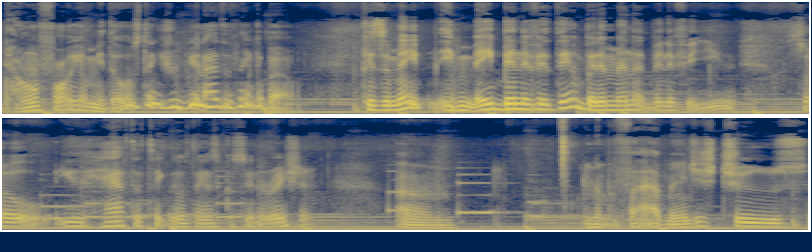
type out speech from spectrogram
downfall you? I mean, those things you really have to think about because it may it may benefit them, but it may not benefit you. So you have to take those things into consideration. Um, number five, man, just choose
